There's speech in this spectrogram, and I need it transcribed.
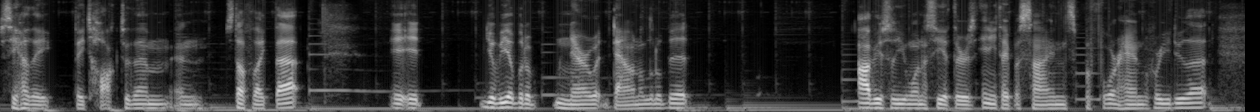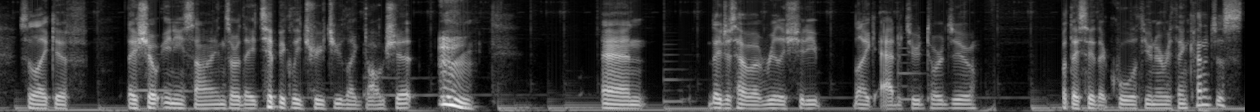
See how they they talk to them and stuff like that. It, it you'll be able to narrow it down a little bit. Obviously, you want to see if there's any type of signs beforehand before you do that. So like if they show any signs or they typically treat you like dog shit and they just have a really shitty like attitude towards you but they say they're cool with you and everything kind of just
